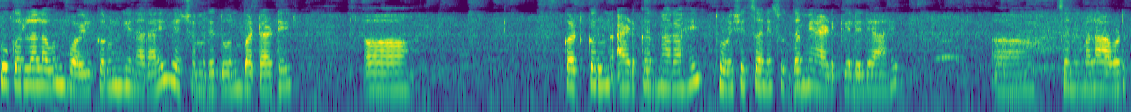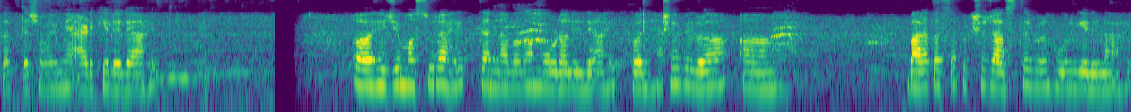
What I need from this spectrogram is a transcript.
कुकरला लावून बॉईल करून घेणार आहे. याच्यामध्ये दोन बटाटे कट करून ॲड करणार आहे. थोडेसे चणेसुद्धा मी ॲड केलेले आहेत. चणे मला आवडतात त्याच्यामुळे मी ॲड केलेले आहेत. हे जे मसूर आहेत त्यांना बघा मोड आलेले आहेत. पण ह्याच्या वेगळा बारा तासापेक्षा जास्त वेळ होऊन गेलेला आहे.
